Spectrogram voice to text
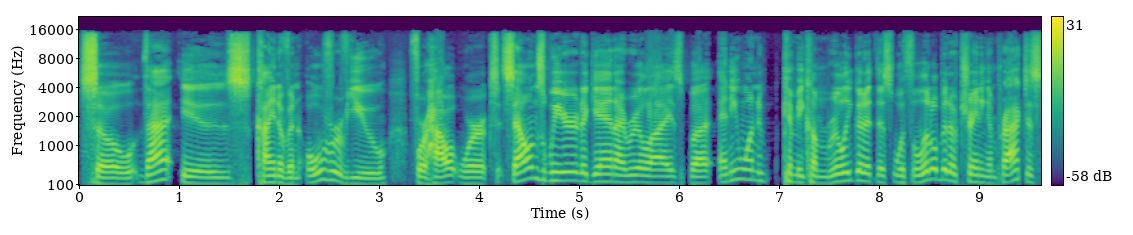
So that is kind of an overview for how it works. It sounds weird again, I realize, but anyone can become really good at this with a little bit of training and practice.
